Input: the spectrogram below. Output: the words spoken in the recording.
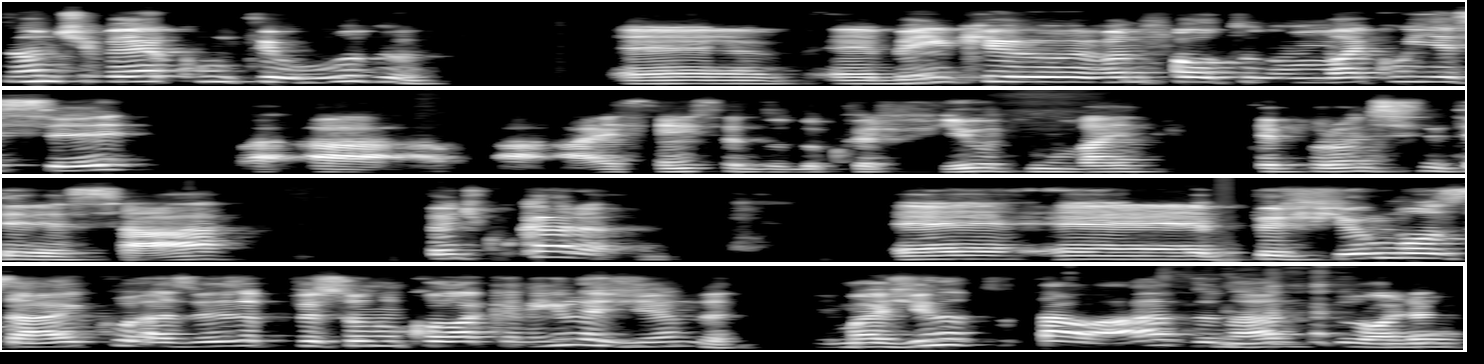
não tiver conteúdo, é, é bem o que o Evandro falou, tu não vai conhecer a, a, a essência do, do, perfil, tu não vai ter por onde se interessar. Então, tipo, cara, é, é, perfil mosaico, às vezes a pessoa não coloca nem legenda. Imagina tu tá lá, do nada, tu olha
